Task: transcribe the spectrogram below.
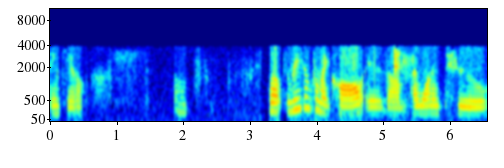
Thank you. Um, well, the reason for my call is um, I wanted to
